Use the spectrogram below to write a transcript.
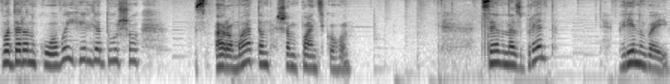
подарунковий гель для душу з ароматом шампанського. Це в нас бренд Greenway.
